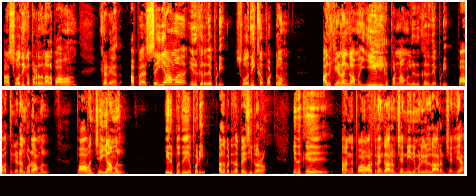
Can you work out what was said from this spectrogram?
ஆனால் சோதிக்கப்படுறதுனால பாவம் கிடையாது. அப்போ செய்யாமல் இருக்கிறது எப்படி? சோதிக்கப்பட்டும் அதுக்கு இணங்காமல் ஈல்டு பண்ணாமல் இருக்கிறது எப்படி? பாவத்துக்கு இடம் கூடாமல் பாவம் செய்யாமல் இருப்பது எப்படி? அதை பற்றி தான் பேசிகிட்டு வரோம் இதுக்கு போன வாரத்தில் எங்கே ஆரம்பித்தேன் நீதிமொழிகளில் ஆரம்பித்தேன் இல்லையா?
